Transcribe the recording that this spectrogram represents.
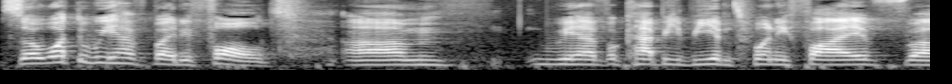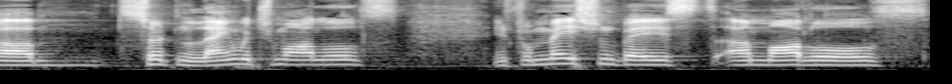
So what do we have by default? Um, we have a Okapi BM25, um, certain language models, information-based uh, models,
